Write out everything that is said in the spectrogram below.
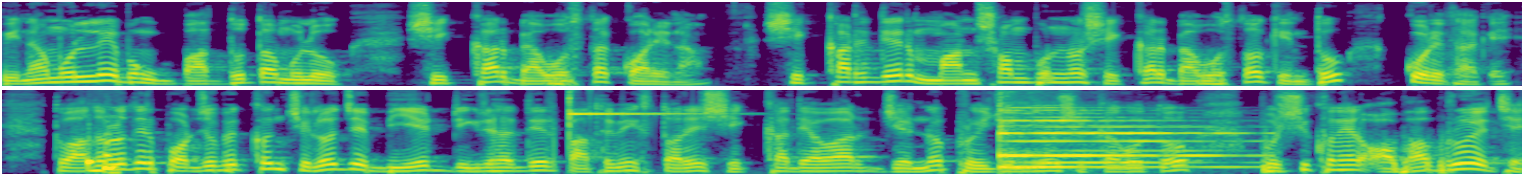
বিনামূল্যে এবং বাধ্যতামূলক শিক্ষার ব্যবস্থা করে না। শিক্ষার্থীদের মানসম্পন্ন শিক্ষার ব্যবস্থাও কিন্তু করে থাকে। তো আদালতের পর্যবেক্ষণ ছিল যে বিএড ডিগ্রিধারীদের প্রাথমিক স্তরে শিক্ষা দেওয়ার জন্য প্রয়োজনীয় শিক্ষাগত প্রশিক্ষণের অভাব রয়েছে,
